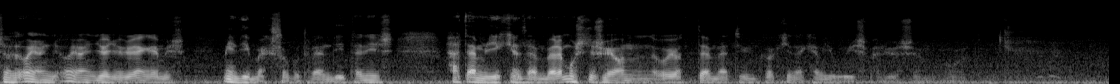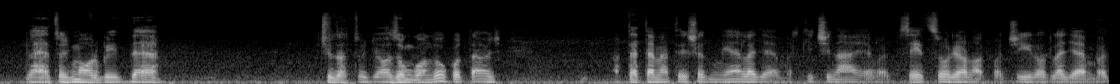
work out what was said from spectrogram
És ez olyan, olyan gyönyörű, engem is mindig meg szokott rendíteni, és hát emlékezem vele. Most is olyan, olyat temetünk, aki nekem jó ismerősöm volt. Lehet, hogy morbid, de csudat, hogy azon gondolkodtál, hogy a te temetésed milyen legyen, vagy ki csinálja, vagy szétszórjanak, vagy zsírod legyen, vagy,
